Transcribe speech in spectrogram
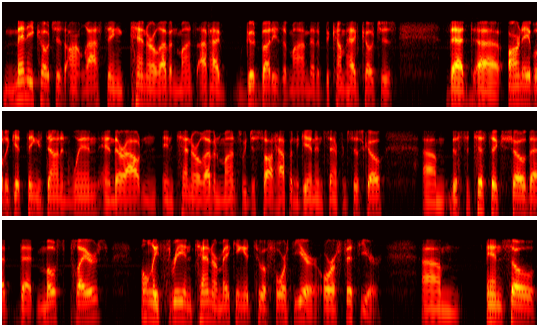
many coaches, aren't lasting 10 or 11 months. I've had good buddies of mine that have become head coaches that mm-hmm. uh, aren't able to get things done and win, and they're out in, in 10 or 11 months. We just saw it happen again in San Francisco. Um, the statistics show that that most players – only three in ten are making it to a fourth year or a fifth year. Um, and so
